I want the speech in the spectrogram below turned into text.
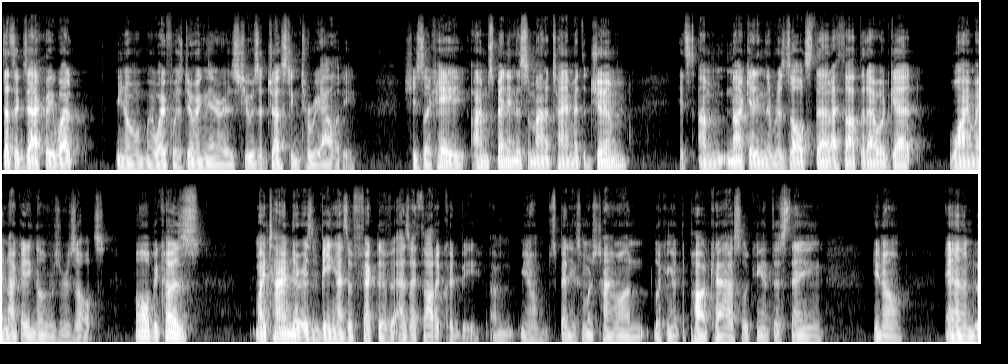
that's exactly what you know my wife was doing there is she was adjusting to reality. She's like hey i'm spending this amount of time at the gym. It's i'm not getting the results that i thought that i would get. Why am i not getting those results? Well because my time there isn't being as effective as i thought it could be. I'm you know spending so much time on looking at the podcast looking at this thing you know and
